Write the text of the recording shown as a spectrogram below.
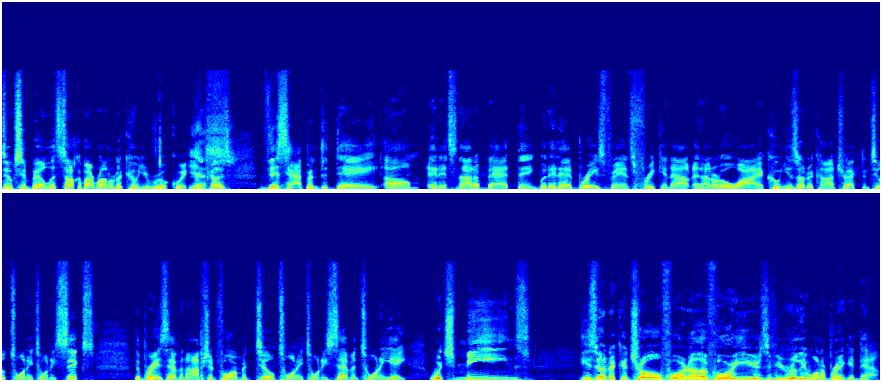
Dukes and Bell, let's talk about Ronald Acuna real quick Yes. because this happened today, um, and it's not a bad thing, but it had Braves fans freaking out, and I don't know why. Acuna's under contract until 2026. The Braves have an option for him until 2027, 28, which means he's under control for another four years if you really want to break it down.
